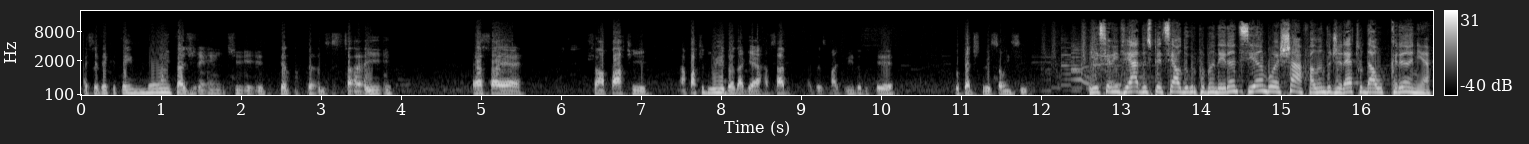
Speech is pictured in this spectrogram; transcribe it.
Aí você vê que tem muita gente tentando sair. Essa é, essa é uma parte, uma parte doída da guerra, sabe? às vezes mais vida do que, do que a destruição em si. Esse é o enviado especial do Grupo Bandeirantes, Ian Boechat, falando direto da Ucrânia.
